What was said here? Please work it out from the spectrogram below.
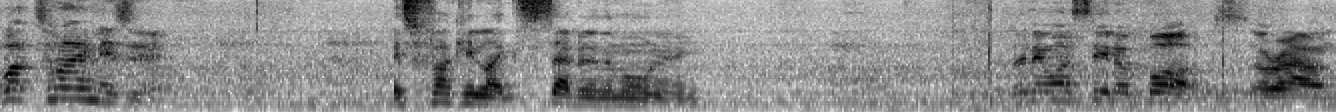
What time is it? It's fucking like seven in the morning. Has anyone seen a box around?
